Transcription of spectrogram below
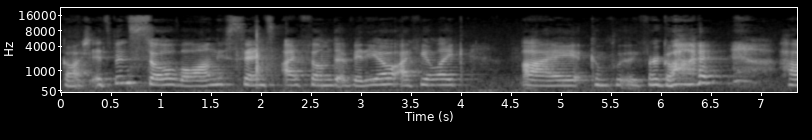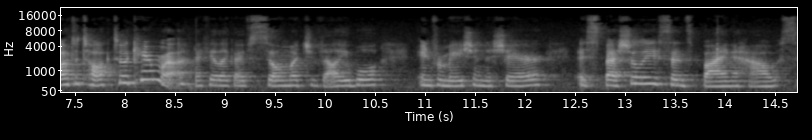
Gosh, it's been so long since I filmed a video. I feel like I completely forgot how to talk to a camera. I feel like I have so much valuable information to share, especially since buying a house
